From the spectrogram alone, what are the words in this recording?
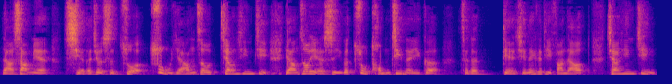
然后上面写的就是做驻扬州江心记，扬州也是一个铸铜镜的一个这个典型的一个地方，然后江心镜。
